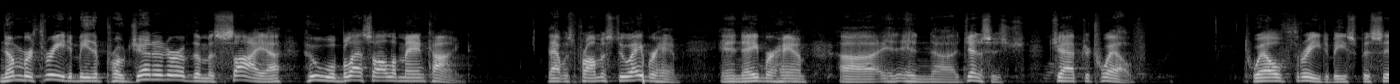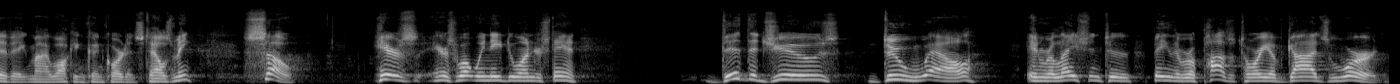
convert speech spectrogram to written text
Number three, to be the progenitor of the Messiah who will bless all of mankind. That was promised to Abraham in Abraham uh, in, in uh, Genesis chapter 12. 12:3 to be specific, my walking concordance tells me. So, here's here's what we need to understand. Did the Jews do well in relation to being the repository of God's Word?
